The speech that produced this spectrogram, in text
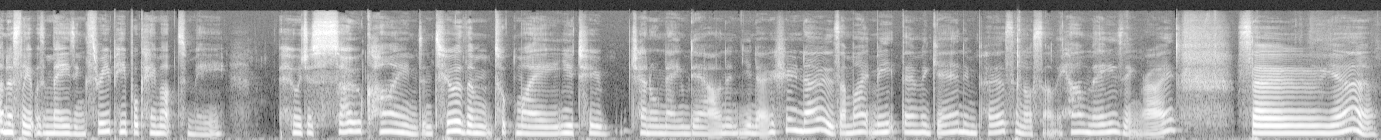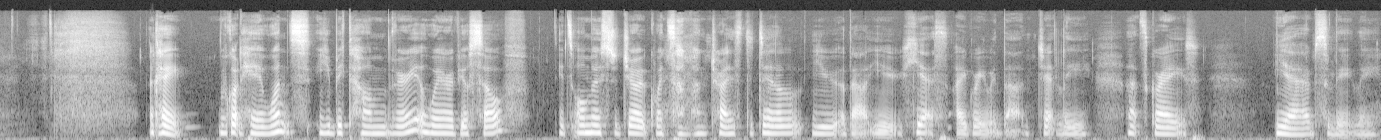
honestly, it was amazing. Three people came up to me who were just so kind and two of them took my youtube channel name down and you know who knows i might meet them again in person or something how amazing right so yeah okay we've got here once you become very aware of yourself it's almost a joke when someone tries to tell you about you yes i agree with that jet li that's great yeah absolutely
